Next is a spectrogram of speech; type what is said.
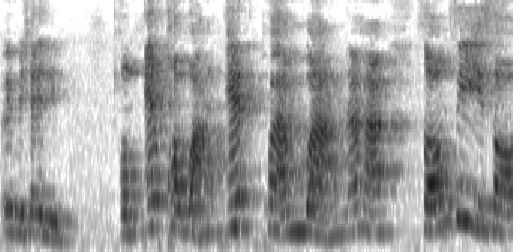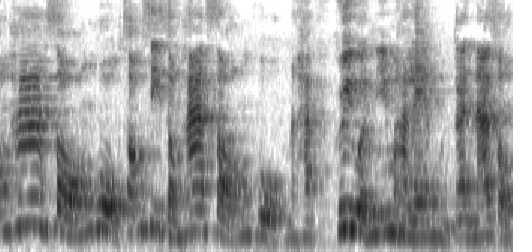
เอ้ยไม่ใช่ดิของแอดความหวังแอดความหวังนะคะสองสี่สองห้าสองหกสองสี่สองห้าสองหกนะคะเฮ้ยวันนี้มาแรงเหมือนกันนะสอง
